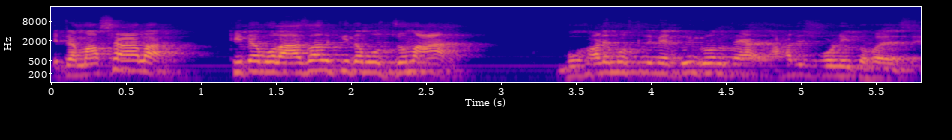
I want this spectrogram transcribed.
এটা মাসা আলা কিতাবুল আজান কিতাবুল জমা বুহারি মুসলিমের দুই গ্রন্থে হাদিস বর্ণিত হয়েছে।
